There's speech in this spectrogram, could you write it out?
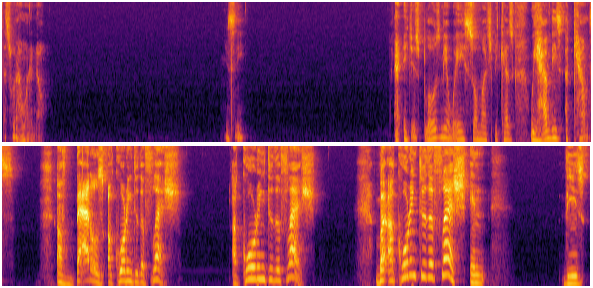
That's what I want to know. You see? It just blows me away so much because we have these accounts of battles according to the flesh. According to the flesh. But according to the flesh, in these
